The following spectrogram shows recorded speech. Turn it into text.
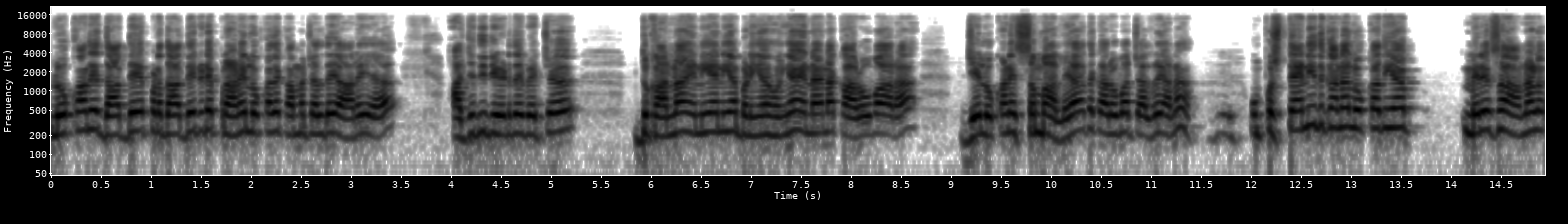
ਲੋਕਾਂ ਦੇ ਦਾਦੇ ਪੜਦਾਦੇ ਜਿਹੜੇ ਪੁਰਾਣੇ ਲੋਕਾਂ ਦੇ ਕੰਮ ਚੱਲਦੇ ਆ ਰਹੇ ਆ ਅੱਜ ਦੀ ਡੇਟ ਦੇ ਵਿੱਚ ਦੁਕਾਨਾਂ ਇੰਨੀਆਂ ਇੰਨੀਆਂ ਬਣੀਆਂ ਹੋਈਆਂ ਇੰਨਾ ਇੰਨਾ ਕਾਰੋਬਾਰ ਆ। ਜੇ ਲੋਕਾਂ ਨੇ ਸੰਭਾਲਿਆ ਤਾਂ ਕਾਰੋਬਾਰ ਚੱਲ ਰਿਹਾ ਨਾ ਹੁਣ ਪੁਸ਼ਤੈਨੀ ਦੁਕਾਨਾਂ ਲੋਕਾਂ ਦੀਆਂ ਮੇਰੇ ਹਿਸਾਬ ਨਾਲ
